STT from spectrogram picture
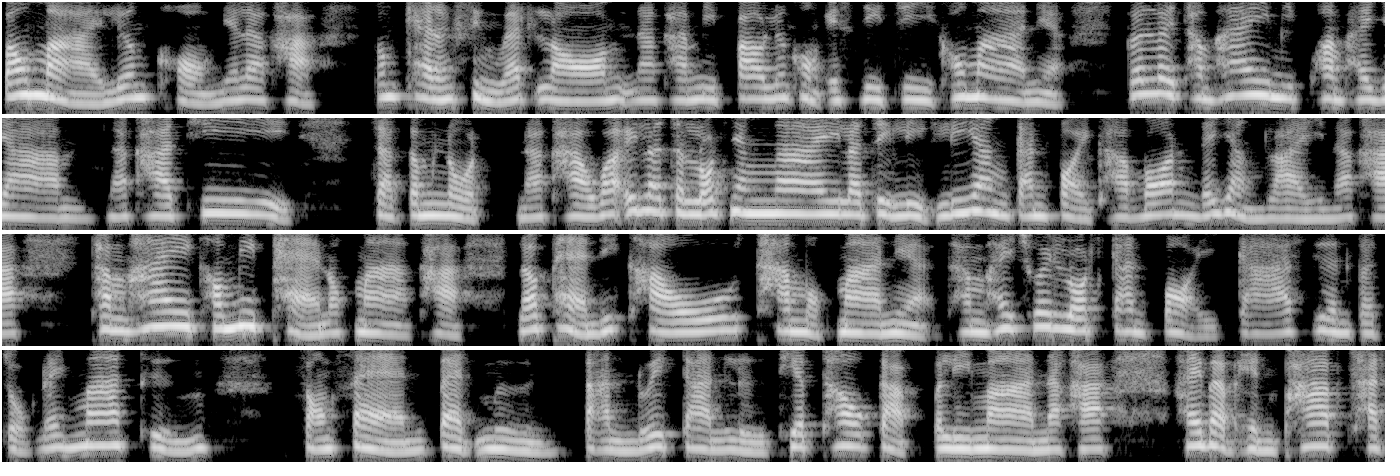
เป้าหมายเรื่องของเนี่ยแหละค่ะ ต้องแคร์เรื่องสิ่งแวดล้อมนะคะ มีเป้าเรื่องของ SDG เข้ามาเนี่ยก็เลยทำให้มีความพยายามนะคะที่จะกำหนดนะคะว่าเเราจะลดยังไงเราจะหลีกเลี่ยงการปล่อยคาร์บอนได้อย่างไรนะคะทำให้เขามีแผนออกมาค่ะ แล้วแผนที่เขาทำออกมาเนี่ยทำให้ช่วยลดการปล่อยก๊าซเรือนกระจกได้มากถึง 280,000 ตันด้วยกันหรือเทียบเท่ากับปริมาณนะคะ ให้แบบเห็นภาพชัด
